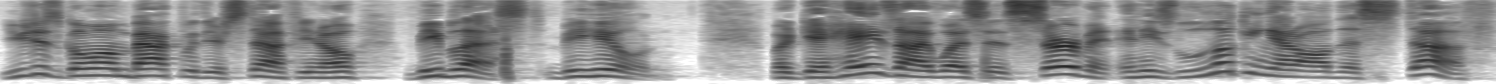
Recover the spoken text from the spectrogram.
You just go on back with your stuff, you know. Be blessed, be healed. But Gehazi was his servant, and he's looking at all this stuff,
